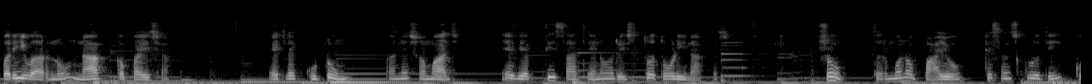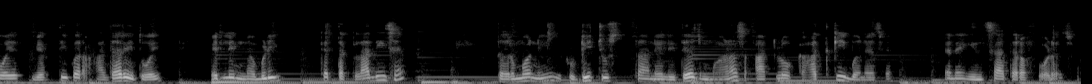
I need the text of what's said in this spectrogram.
પરિવારનું નાક કપાય છે. એટલે કુટુંબ અને સમાજ એ વ્યક્તિ સાથેનો રિશ્તો તોડી નાખે છે. શું ધર્મનો પાયો કે સંસ્કૃતિ કોઈ એક વ્યક્તિ પર આધારિત હોય એટલી નબળી કે તકલાદી છે? ધર્મની રૂઢિચુસ્તતાને લીધે જ માણસ આટલો ઘાતકી બને છે અને હિંસા તરફ વળે છે.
